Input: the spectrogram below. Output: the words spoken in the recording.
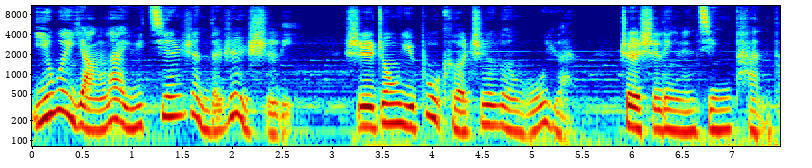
一味仰赖于坚韧的认识力，始终与不可知论无缘，这是令人惊叹的。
